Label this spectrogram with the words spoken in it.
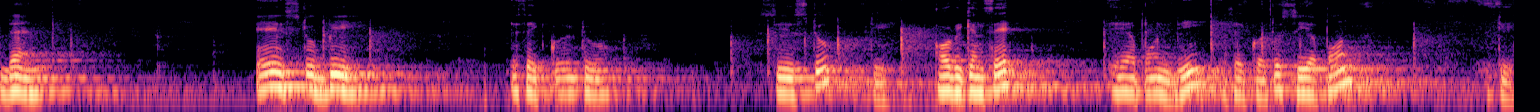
then A is to B is equal to C is to D or we can say A upon B is equal to C upon D.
